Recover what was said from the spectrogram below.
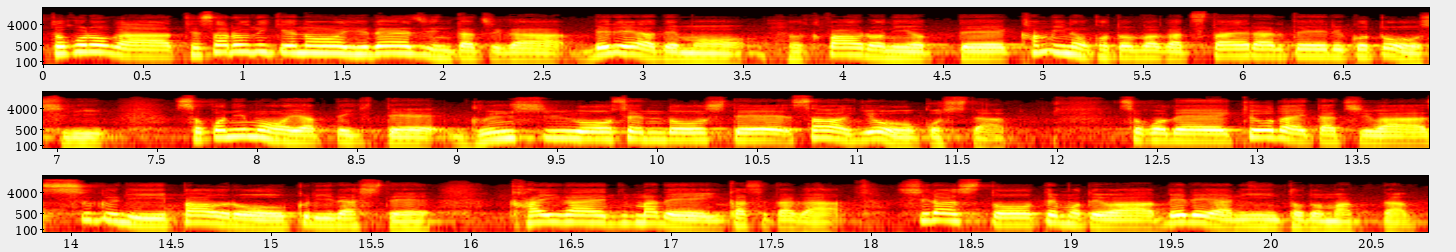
ところがテサロニケのユダヤ人たちがベレアでもパウロによって神の言葉が伝えられていることを知りそこにもやってきて群衆を先導して騒ぎを起こした。そこで兄弟たちはすぐにパウロを送り出して海外まで行かせたがシラスとテモテはベレアにとどまった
